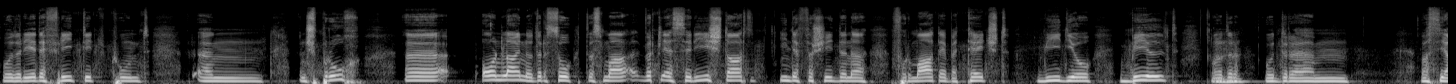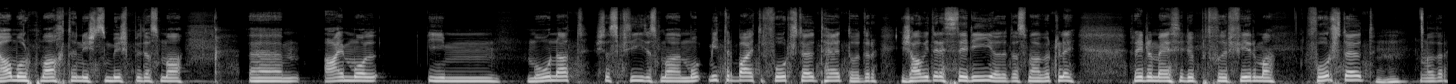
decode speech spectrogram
Oder jeden Freitag kommt ein, ein Spruch äh, online oder so, dass man wirklich eine Serie startet in den verschiedenen Formaten, eben Text, Video, Bild, oder? Oder ähm, was ich auch mal gemacht habe, ist zum Beispiel, dass man ähm, einmal im Monat ist das gewesen, dass man einen Mitarbeiter vorgestellt hat, oder ist auch wieder eine Serie, oder dass man wirklich regelmäßig jemanden von der Firma vorstellt, oder?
